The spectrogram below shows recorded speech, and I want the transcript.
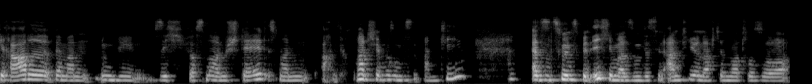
gerade wenn man irgendwie sich was Neuem stellt, ist man automatisch immer so ein bisschen anti. Also zumindest bin ich immer so ein bisschen anti und nach dem Motto so,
